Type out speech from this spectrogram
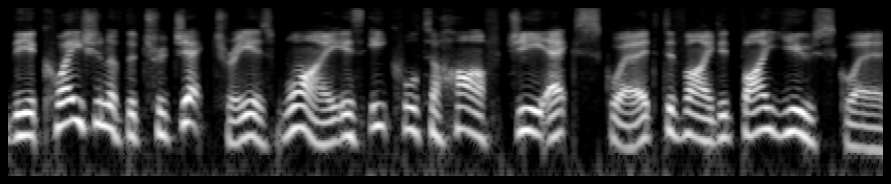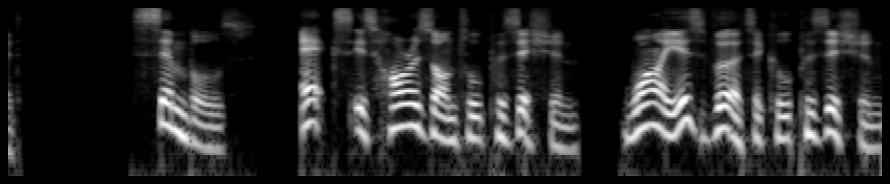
The equation of the trajectory is y is equal to half gx squared divided by u squared. Symbols. x is horizontal position. Y is vertical position.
